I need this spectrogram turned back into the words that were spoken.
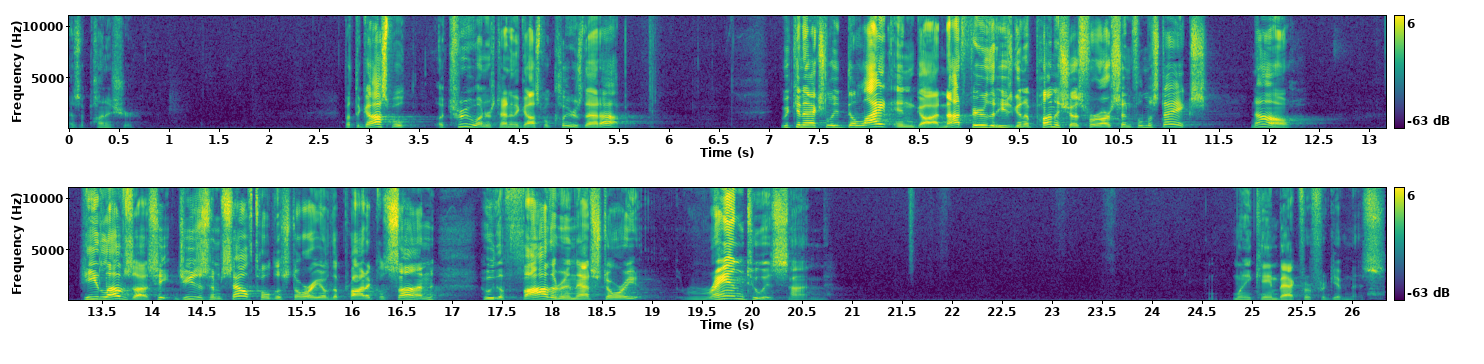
as a punisher. But the gospel, a true understanding of the gospel, clears that up. We can actually delight in God, not fear that He's going to punish us for our sinful mistakes. No. He loves us. He, Jesus Himself told the story of the prodigal son, who the father in that story ran to his son when he came back for forgiveness.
